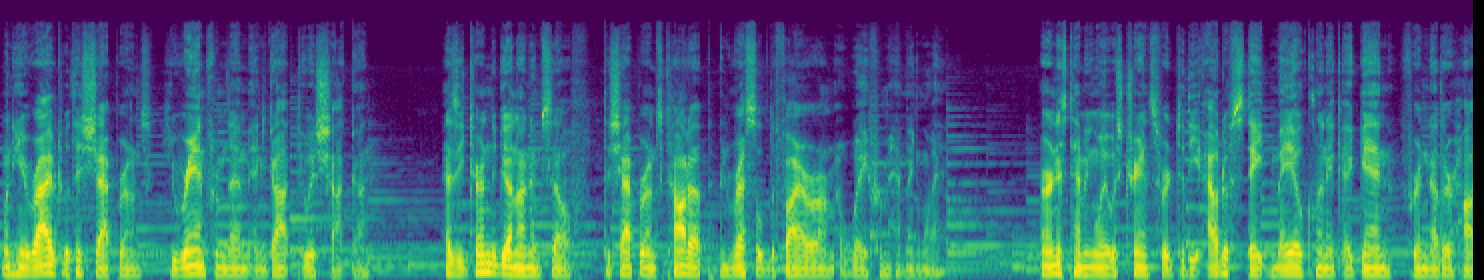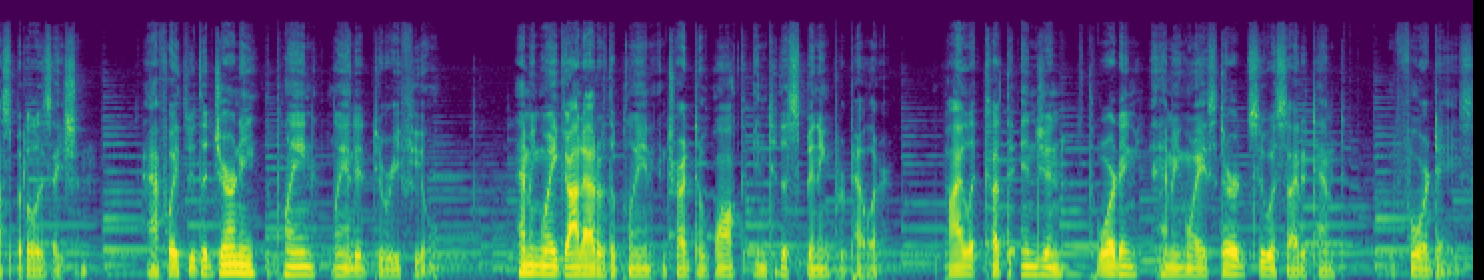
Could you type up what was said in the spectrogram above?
When he arrived with his chaperones, he ran from them and got to his shotgun. As he turned the gun on himself, the chaperones caught up and wrestled the firearm away from Hemingway. Ernest Hemingway was transferred to the out of state Mayo Clinic again for another hospitalization. Halfway through the journey, the plane landed to refuel. Hemingway got out of the plane and tried to walk into the spinning propeller. The pilot cut the engine, thwarting Hemingway's third suicide attempt in four days.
